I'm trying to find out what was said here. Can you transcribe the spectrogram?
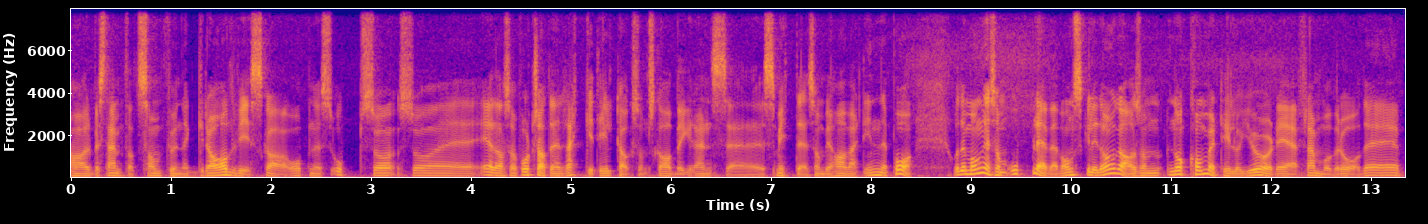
har bestemt at samfunnet gradvis skal åpnes opp, så, så, er det altså fortsatt en rekke tiltak som skal begrense smitte, som vi har vært inne på. Og Det er mange som opplever vanskelige dager, og som nok kommer til å gjøre det fremover òg. Det er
